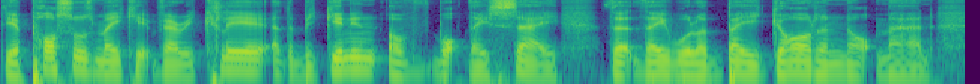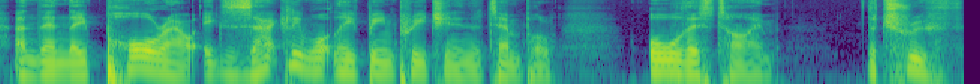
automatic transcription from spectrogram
The apostles make it very clear at the beginning of what they say that they will obey God and not man. And then they pour out exactly what they've been preaching in the temple all this time the truth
